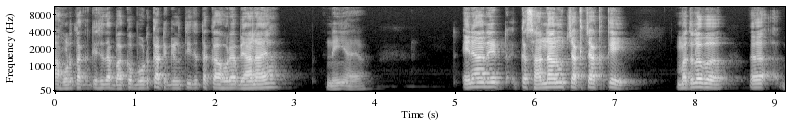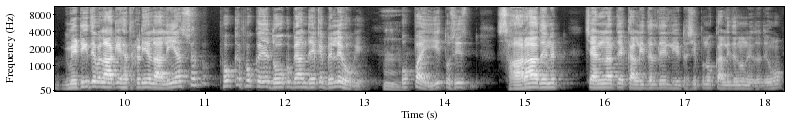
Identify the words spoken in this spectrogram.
ਆ ਹੁਣ ਤੱਕ ਕਿਸੇ ਦਾ ਬੱਕ ਵੋਟ ਘੱਟ ਗਿਣਤੀ ਤੇ ਧੱਕਾ ਹੋ ਰਿਹਾ ਬਿਆਨ ਆਇਆ? ਨਹੀਂ ਆਇਆ। ਇਹਨਾਂ ਨੇ ਕਿਸਾਨਾਂ ਨੂੰ ਚੱਕ ਚੱਕ ਕੇ ਮਤਲਬ ਮੀਟਿੰਗ ਤੇ ਬੁਲਾ ਕੇ ਹੱਥਕੜੀਆਂ ਲਾ ਲੀਆਂ ਸਿਰਫ ਫੋਕੇ ਫੋਕੇ ਜੇ ਦੋ ਕੁ ਬਿਆਨ ਦੇ ਕੇ ਵਿਹਲੇ ਹੋ ਗਏ। ਉਹ ਭਾਈ ਤੁਸੀਂ ਸਾਰਾ ਦਿਨ ਚੈਨਲਾਂ ਤੇ ਅਕਾਲੀ ਦਲ ਦੀ ਲੀਡਰਸ਼ਿਪ ਨੂੰ ਅਕਾਲੀ ਦਲ ਨੂੰ ਨਿੰਦਦੇ ਹੋ।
